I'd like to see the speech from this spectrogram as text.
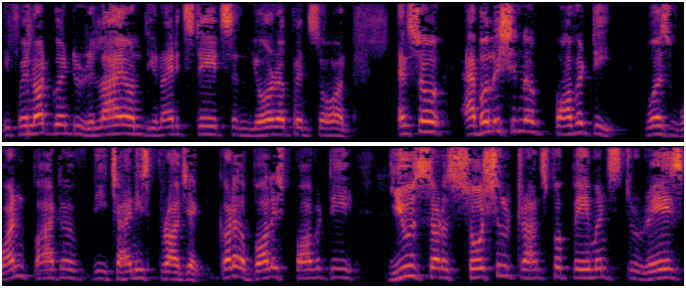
if we're not going to rely on the United States and Europe and so on? And so abolition of poverty was one part of the Chinese project. Got to abolish poverty, use sort of social transfer payments to raise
